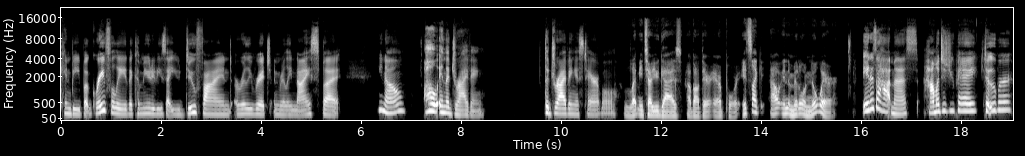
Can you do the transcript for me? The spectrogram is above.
can be. But gratefully, the communities that you do find are really rich and really nice. But, you know, oh, and the driving. The driving is terrible. Let me tell you guys about their airport. It's like out in the middle of nowhere. It is a hot mess. How much did you pay to Uber?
